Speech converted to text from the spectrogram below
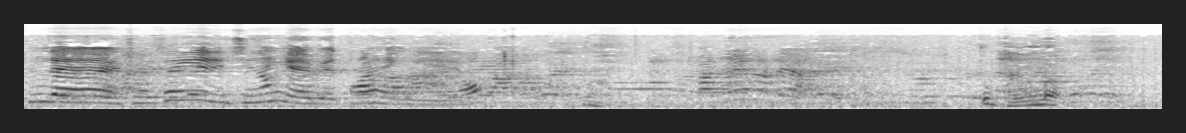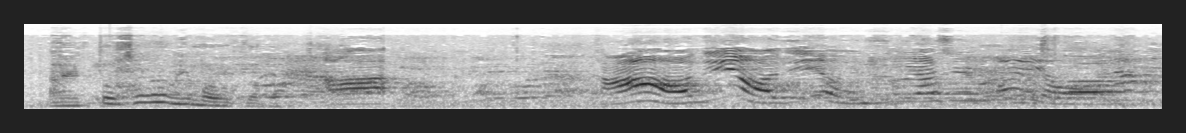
근데 제 생일이 지난 게 왜 다행이에요? 또 백만. 아니, 또 소고기 먹을까봐. 아, 아 아니에요 아니에요 무슨 소리 하시는 거예요?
